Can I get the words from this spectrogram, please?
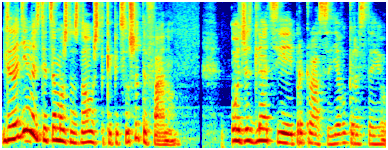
Для надійності це можна знову ж таки підсушити феном. Отже, для цієї прикраси я використаю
